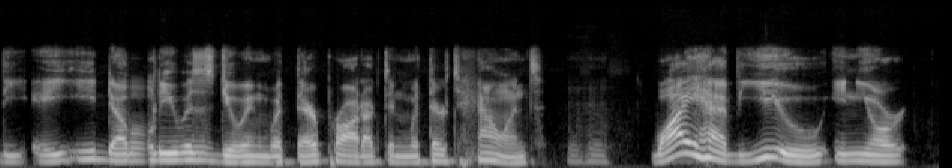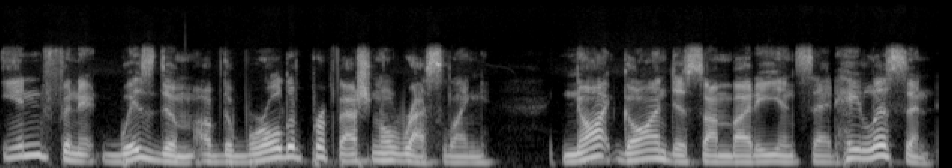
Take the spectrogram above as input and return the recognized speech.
the AEW is doing with their product and with their talent, Mhm. why have you, in your infinite wisdom of the world of professional wrestling, not gone to somebody and said, "Hey, listen,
